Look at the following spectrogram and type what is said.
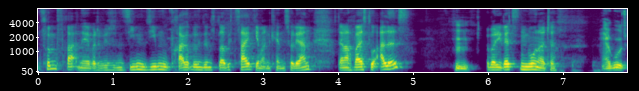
fünf Fragen, nee, warte, wir sind sieben, sieben Fragebögen sind es, glaube ich, Zeit, jemanden kennenzulernen. Danach weißt du alles Hm. über die letzten Monate. Ja, gut.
